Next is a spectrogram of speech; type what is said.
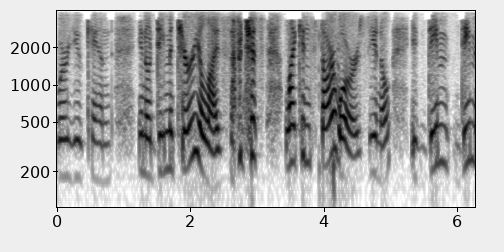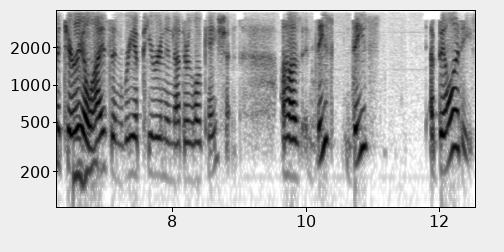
where you can, you know, dematerialize just like in Star Wars. You know, you dem- dematerialize mm-hmm. and reappear in another location. Uh, these these abilities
